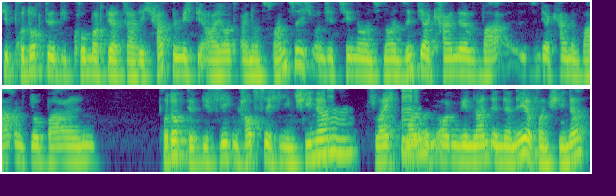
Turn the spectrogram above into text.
die Produkte, die Comac derzeitig hat, nämlich die AJ21 und die 1099, sind ja keine, sind ja keine wahren globalen Produkte. Die fliegen hauptsächlich in China, mhm. vielleicht mal mhm. in irgendwie ein Land in der Nähe von China.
